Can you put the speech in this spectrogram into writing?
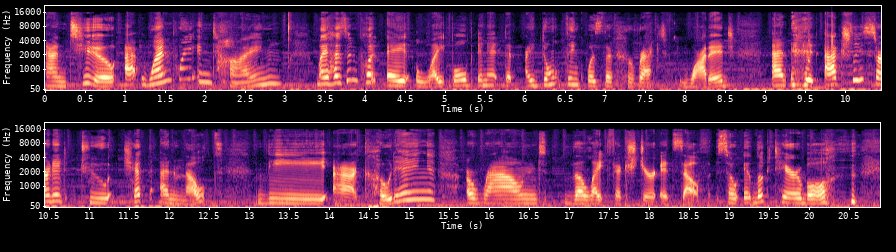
And two, at one point in time, my husband put a light bulb in it that I don't think was the correct wattage, and it actually started to chip and melt the uh, coating around the light fixture itself. So it looked terrible.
